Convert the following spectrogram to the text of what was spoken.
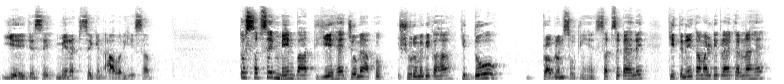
ये जैसे मिनट सेकंड आवर ये सब। तो सबसे मेन बात यह है, जो मैं आपको शुरू में भी कहा कि दो प्रॉब्लम्स होती हैं। सबसे पहले, कितने का मल्टीप्लाई करना है?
